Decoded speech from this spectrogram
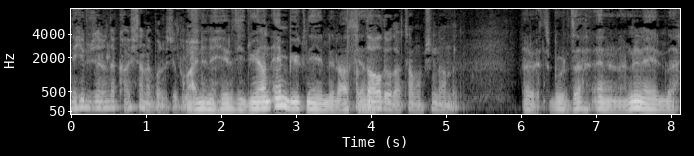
nehir üzerinde kaç tane baraj yapıyor? Aynı nehir değil. Dünyanın en büyük nehirleri Asya'nın. Dağılıyorlar tamam şimdi anladım. Evet burada en önemli nehirler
